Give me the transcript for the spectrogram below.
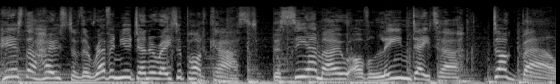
Here's the host of the Revenue Generator podcast, the CMO of LeanData, Doug Bell.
